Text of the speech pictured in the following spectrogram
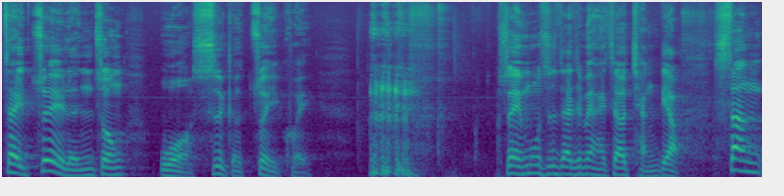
在罪人中，我是个罪魁。所以牧师在这边还是要强调，上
